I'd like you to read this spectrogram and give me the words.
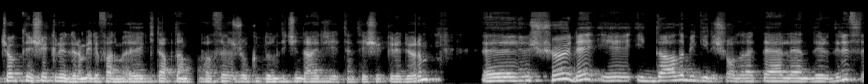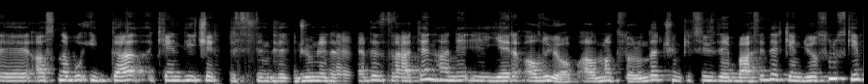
Çok teşekkür ediyorum Elif Hanım. E, kitaptan pasaj okuduğunuz için de ayrıca teşekkür ediyorum. Ee, şöyle e, iddialı bir giriş olarak değerlendirdiniz. Ee, aslında bu iddia kendi içerisinde cümlelerde zaten hani e, yer alıyor, almak zorunda. Çünkü siz de bahsederken diyorsunuz ki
